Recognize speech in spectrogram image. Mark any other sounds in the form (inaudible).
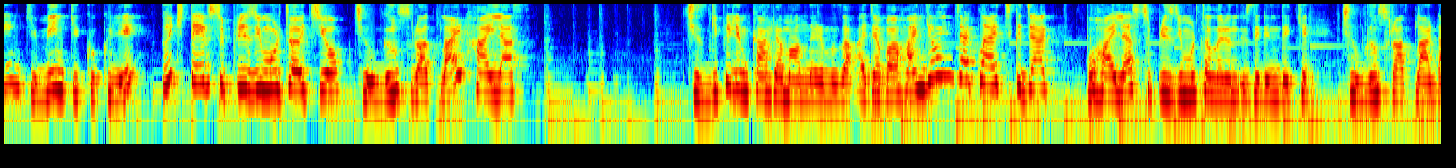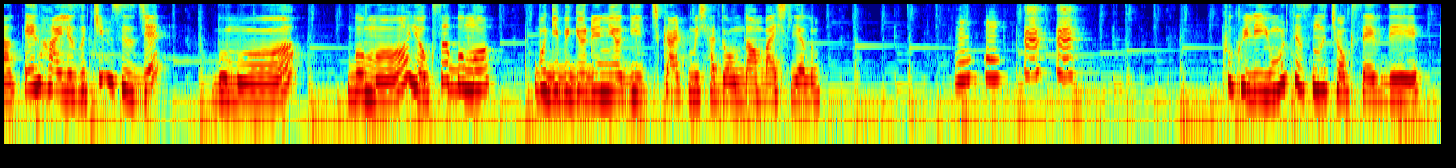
Tinky Minky Kukuli 3 dev sürpriz yumurta açıyor. Çılgın suratlar haylaz. Çizgi film kahramanlarımıza acaba hangi oyuncaklar çıkacak? Bu haylaz sürpriz yumurtaların üzerindeki çılgın suratlardan en haylazı kim sizce? Bu mu? Bu mu yoksa bu mu? Bu gibi görünüyor diye çıkartmış. Hadi ondan başlayalım. (laughs) Kukuli yumurtasını çok sevdi.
